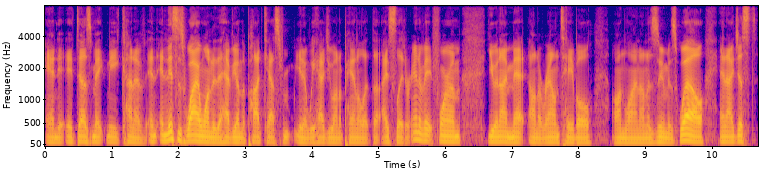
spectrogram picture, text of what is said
And it, it, does make me kind of, and, and this is why I wanted to have you on the podcast. From, you know, we had you on a panel at the Isolate or Innovate Forum. You and I met on a roundtable online on a Zoom as well. And I just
